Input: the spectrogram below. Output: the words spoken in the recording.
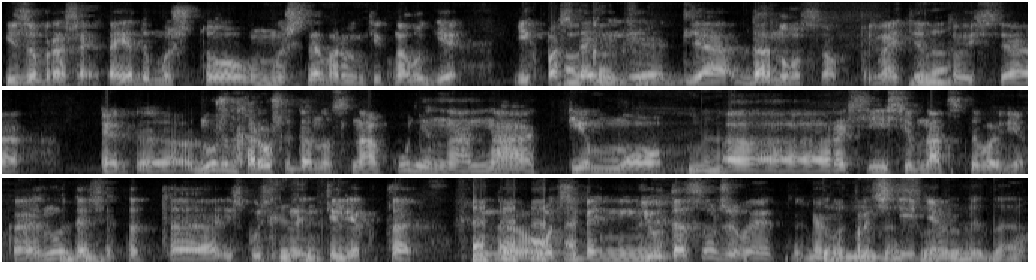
изображает. А я думаю, что мы же всегда воруем технологии, их а поставили а для доносов, понимаете? Да. То есть э, это, нужен хороший донос на Акунина на тему да. э, России 17 века. Ну, дальше этот э, искусственный интеллект, э, он себя не удосуживает как да, прочтения. Да.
